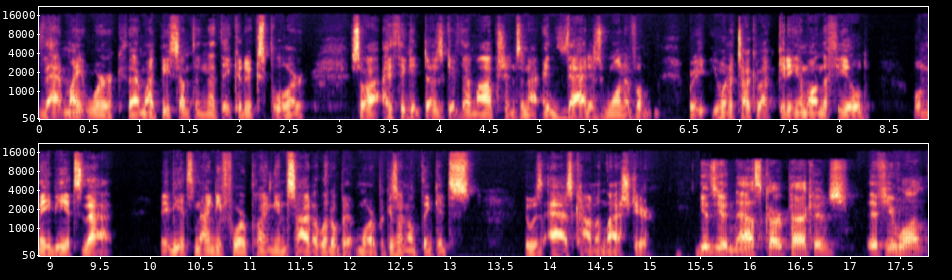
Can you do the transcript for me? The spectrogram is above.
that might work. That might be something that they could explore. So I, I think it does give them options, and, I, and that is one of them. Where you, you want to talk about getting him on the field? Well, maybe it's that. Maybe it's 94 playing inside a little bit more because I don't think it's it was as common last year. Gives you a NASCAR package if you want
